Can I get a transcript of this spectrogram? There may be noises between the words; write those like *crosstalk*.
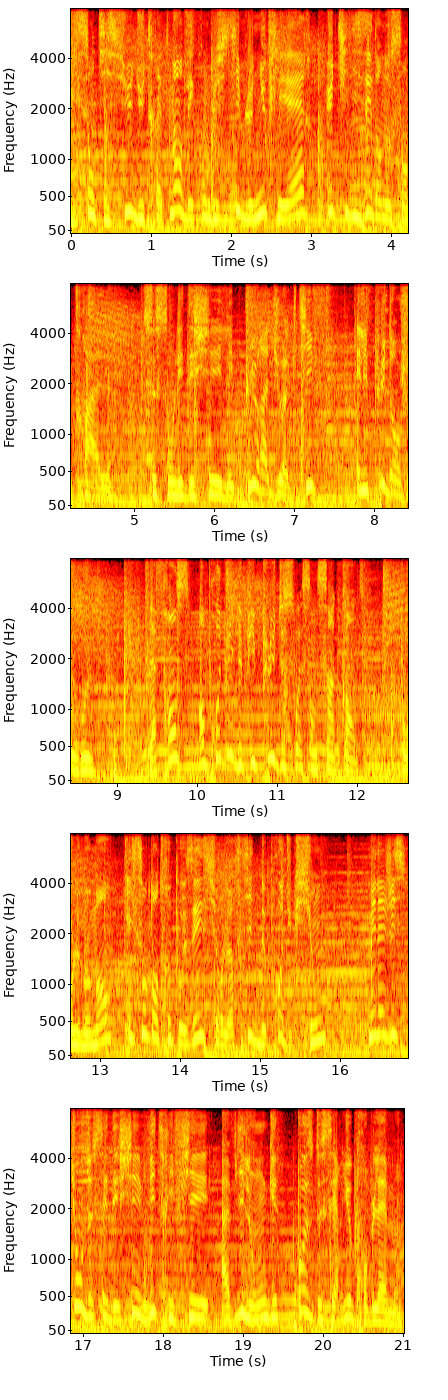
Ils sont issus du traitement des combustibles nucléaires utilisés dans nos centrales. Ce sont les déchets les plus radioactifs et les plus dangereux. La France en produit depuis plus de 65 ans. Pour le moment, ils sont entreposés sur leur site de production, mais la gestion de ces déchets vitrifiés à vie longue pose de sérieux problèmes.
